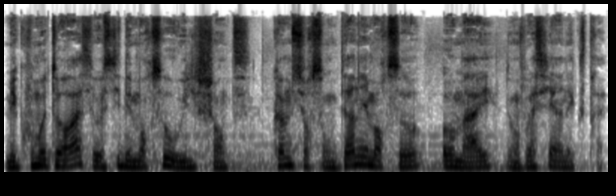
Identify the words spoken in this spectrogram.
Mais Kumotora, c'est aussi des morceaux où il chante, comme sur son dernier morceau, Oh My, dont voici un extrait.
